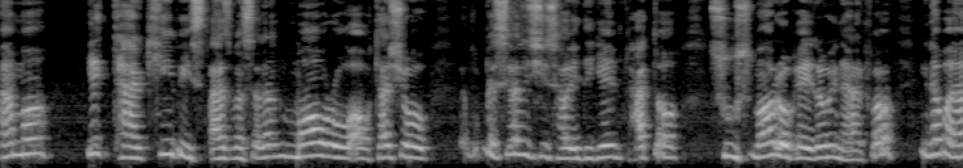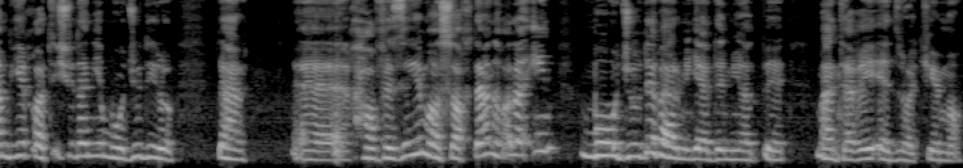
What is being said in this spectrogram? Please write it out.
اما یک ترکیبی است از مثلا مار و آتش و بسیاری چیزهای دیگه حتی سوسمار و غیره و این حرفا. اینا با هم دیگه قاطی شدن یه موجودی رو در حافظه ما ساختن. حالا این موجوده برمیگرده میاد به منطقه ادراکی ما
